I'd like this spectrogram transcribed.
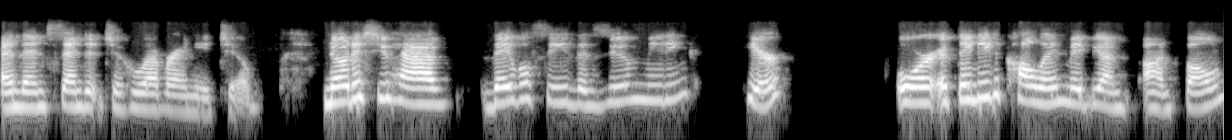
and then send it to whoever I need to. Notice you have, they will see the Zoom meeting here, or if they need to call in, maybe on, on phone,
